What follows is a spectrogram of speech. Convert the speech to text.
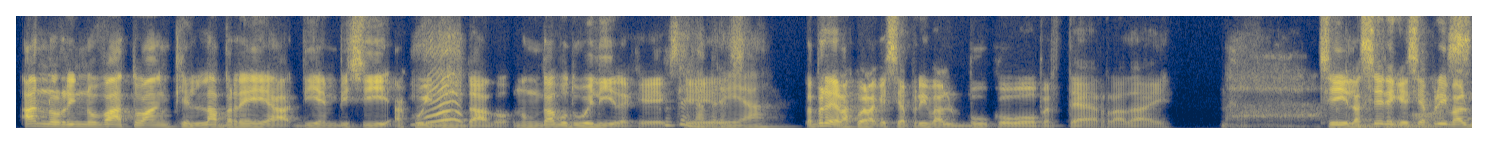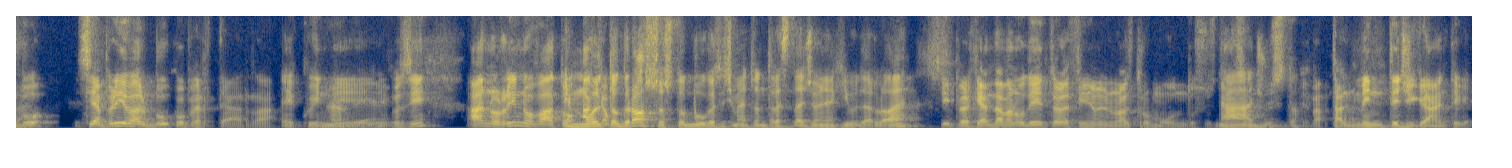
Hanno rinnovato anche La Brea di NBC, a cui Eh? non, davo, non davo due lire. Che, Cos'è che- la Brea? La Brea era quella che si apriva il buco per terra, dai. No, Sì, la serie che si apriva, bu- si apriva il buco per terra e quindi così. Hanno rinnovato... È molto Acap- grosso sto buco se ci mettono tre stagioni a chiuderlo, eh? Sì, perché andavano dentro e finivano in un altro mondo. Ah, giusto. Era talmente gigante che...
